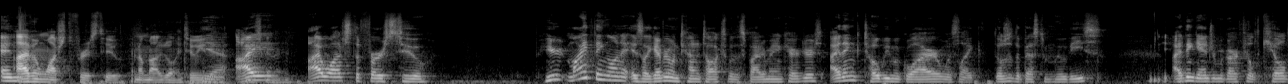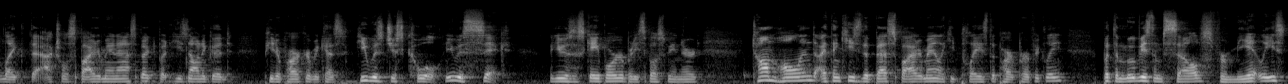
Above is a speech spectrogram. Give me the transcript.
And I haven't watched the first two, and I'm not going to either. Yeah, I gonna- I watched the first two. Here, my thing on it is like everyone kind of talks about the Spider-Man characters. I think Tobey Maguire was like those are the best movies. I think Andrew McGarfield killed like the actual Spider-Man aspect, but he's not a good Peter Parker because he was just cool. He was sick. Like he was a skateboarder, but he's supposed to be a nerd. Tom Holland, I think he's the best Spider-Man. Like he plays the part perfectly. But the movies themselves, for me at least,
